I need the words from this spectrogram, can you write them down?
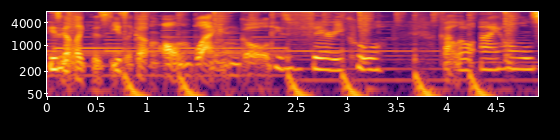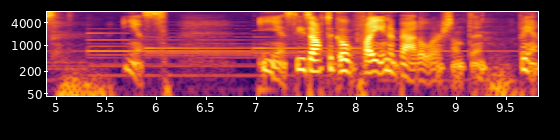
he's got like this, he's like all in black and gold. He's very cool. Got little eye holes. Yes. Yes, he's off to go fight in a battle or something. But yeah,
